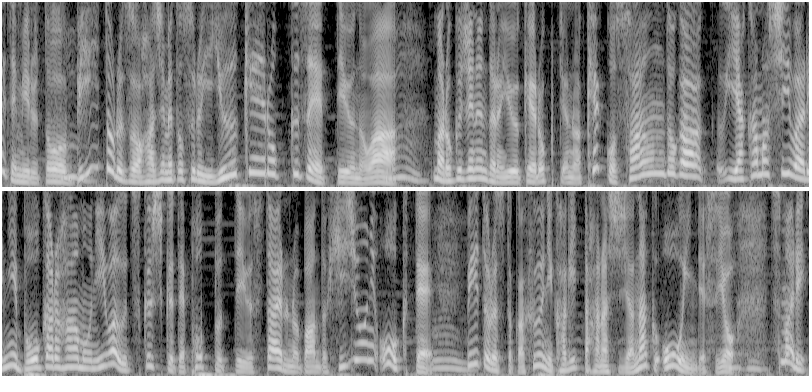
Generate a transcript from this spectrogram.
えてみると、ビートルズをはじめとする UK ロック勢っていうのは、うんまあ、60年代の UK ロックっていうのは結構サウンドがやかましい割にボーカルハーモニーは美しくてポップっていうスタイルのバンド非常に多くて、ビートルズとかフーに限った話じゃなく多いんですよ。つまり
